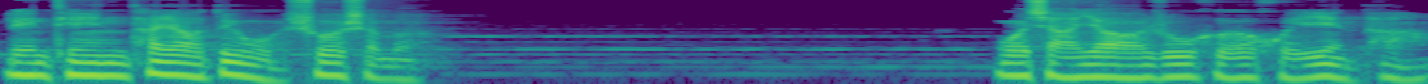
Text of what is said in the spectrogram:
聆听他要对我说什么，我想要如何回应他。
